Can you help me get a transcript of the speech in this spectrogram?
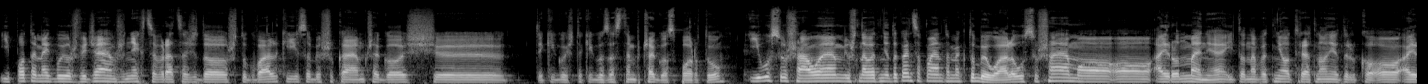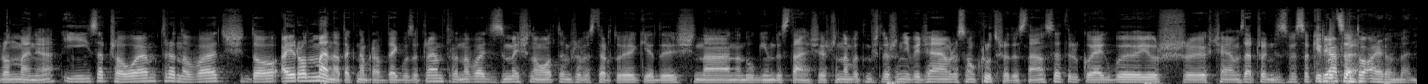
I potem jakby już wiedziałem, że nie chcę wracać do sztuk walki i sobie szukałem czegoś yy, jakiegoś takiego zastępczego sportu i usłyszałem, już nawet nie do końca pamiętam jak to było, ale usłyszałem o, o Ironmanie i to nawet nie o triatlonie, tylko o Ironmanie i zacząłem trenować do Ironmana tak naprawdę, jakby zacząłem trenować z myślą o tym, że wystartuję kiedyś na, na długim dystansie. Jeszcze nawet myślę, że nie wiedziałem, że są krótsze dystanse, tylko jakby już e, chciałem zacząć z wysokiego Triathlon to Ironman.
